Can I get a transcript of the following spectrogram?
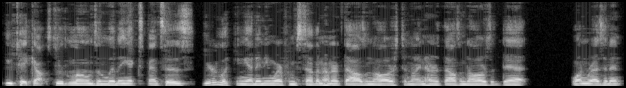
you take out student loans and living expenses, you're looking at anywhere from $700,000 to $900,000 of debt. One resident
